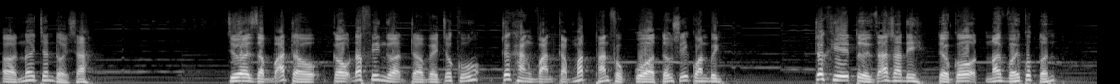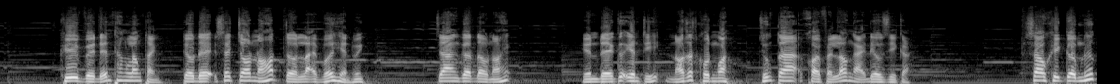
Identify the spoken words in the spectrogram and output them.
ở nơi chân đồi xa. Chưa dập bã trầu, cậu đã phi ngựa trở về chỗ cũ trước hàng vạn cặp mắt thán phục của tướng sĩ quan binh. Trước khi từ giã ra đi, tiểu cô nói với Quốc Tuấn. Khi về đến Thăng Long Thành, tiểu đệ sẽ cho nó trở lại với hiển huynh. Chàng gật đầu nói, hiền đệ cứ yên trí, nó rất khôn ngoan, chúng ta khỏi phải lo ngại điều gì cả. Sau khi cơm nước,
